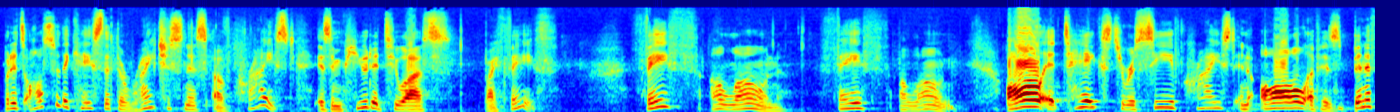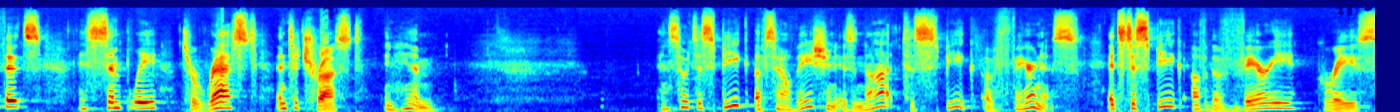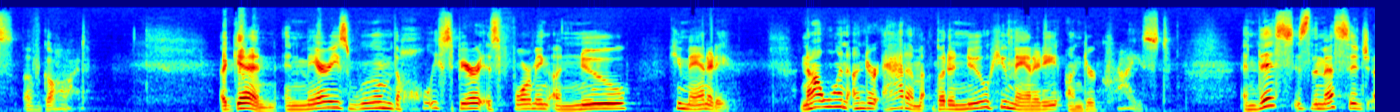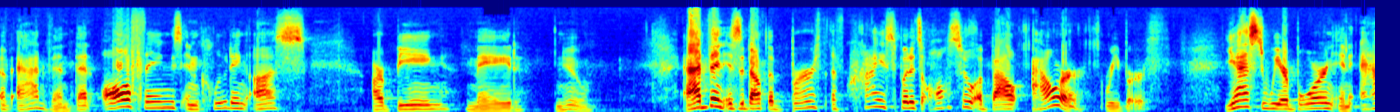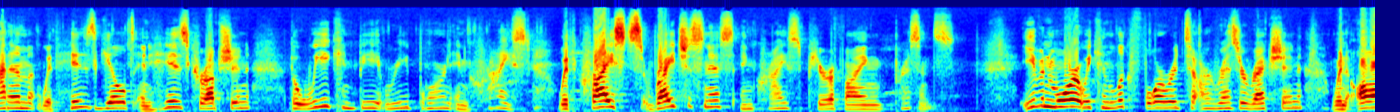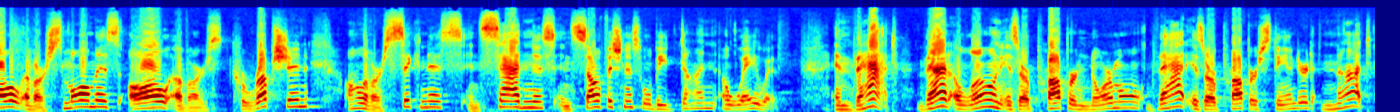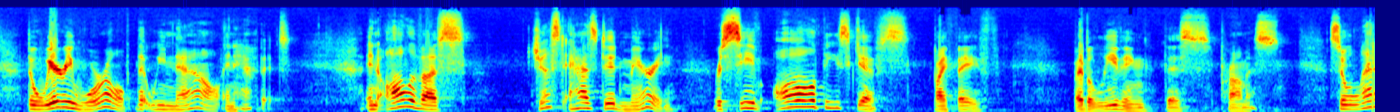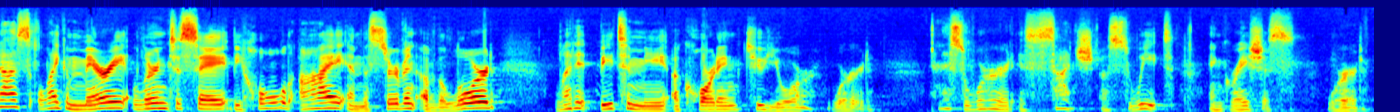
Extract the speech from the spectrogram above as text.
but it's also the case that the righteousness of Christ is imputed to us by faith. Faith alone, faith alone. All it takes to receive Christ and all of his benefits is simply to rest and to trust in him. And so to speak of salvation is not to speak of fairness, it's to speak of the very grace of God. Again, in Mary's womb, the Holy Spirit is forming a new humanity. Not one under Adam, but a new humanity under Christ. And this is the message of Advent that all things, including us, are being made new. Advent is about the birth of Christ, but it's also about our rebirth. Yes, we are born in Adam with his guilt and his corruption, but we can be reborn in Christ with Christ's righteousness and Christ's purifying presence. Even more, we can look forward to our resurrection when all of our smallness, all of our corruption, all of our sickness and sadness and selfishness will be done away with. And that, that alone is our proper normal. That is our proper standard, not the weary world that we now inhabit. And all of us, just as did Mary, receive all these gifts by faith, by believing this promise. So let us, like Mary, learn to say, Behold, I am the servant of the Lord. Let it be to me according to your word. And this word is such a sweet and gracious word.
